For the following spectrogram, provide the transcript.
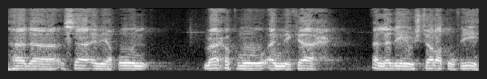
هذا سائل يقول ما حكم النكاح الذي يشترط فيه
